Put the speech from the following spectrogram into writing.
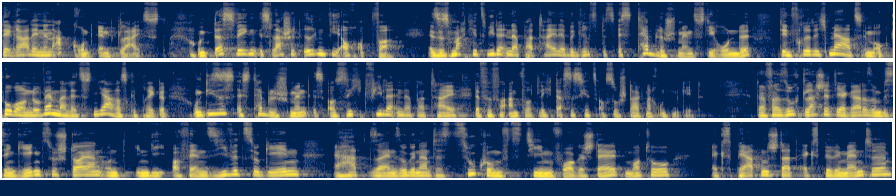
der gerade in den Abgrund entgleist. Und deswegen ist Laschet irgendwie auch Opfer. Also es macht jetzt wieder in der Partei der Begriff des Establishments die Runde, den Friedrich Merz im Oktober und November letzten Jahres geprägt hat. Und dieses Establishment ist aus Sicht vieler in der Partei dafür verantwortlich, dass es jetzt auch so stark nach unten geht. Da versucht Laschet ja gerade so ein bisschen gegenzusteuern und in die Offensive zu gehen. Er hat sein sogenanntes Zukunftsteam vorgestellt. Motto Experten statt Experimente.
